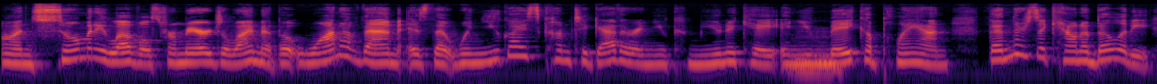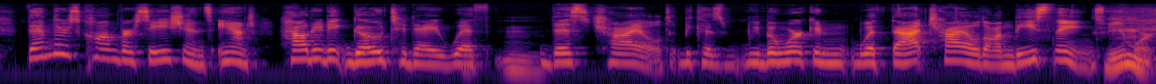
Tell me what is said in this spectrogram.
on so many levels for marriage alignment, but one of them is that when you guys come together and you communicate and you mm-hmm. make a plan, then there's accountability. Then there's conversations. And how did it go today with mm. this child? Because we've been working with that child on these things. Teamwork.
